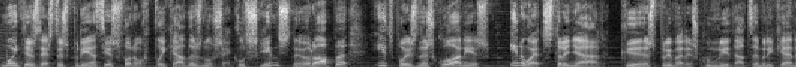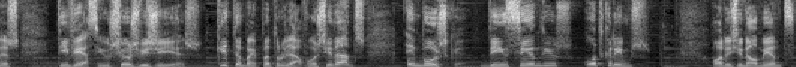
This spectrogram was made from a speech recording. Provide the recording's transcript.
Muitas destas experiências foram replicadas nos séculos seguintes na Europa e depois nas colónias. E não é de estranhar que as primeiras comunidades americanas tivessem os seus vigias, que também patrulhavam as cidades, em busca de incêndios ou de crimes. Originalmente,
